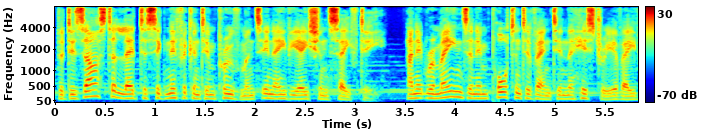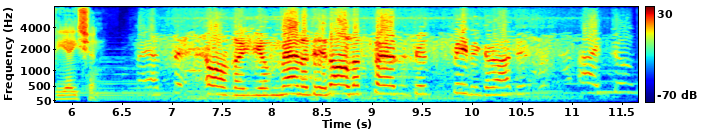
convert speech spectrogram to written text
The disaster led to significant improvements in aviation safety, and it remains an important event in the history of aviation. Oh, the humanity and all the passengers screaming around it. I don't.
